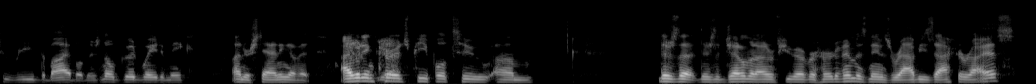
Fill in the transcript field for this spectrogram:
to read the Bible. There's no good way to make understanding of it. I would encourage people to um there's a there's a gentleman, I don't know if you've ever heard of him. His name's Ravi Zacharias.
